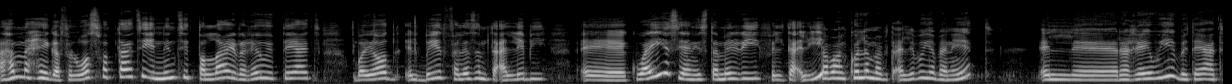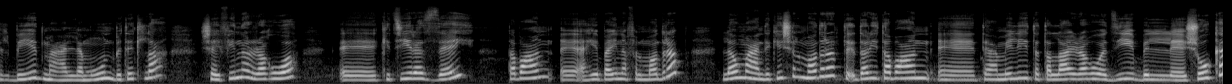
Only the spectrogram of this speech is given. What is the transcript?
أهم حاجة في الوصفة بتاعتي إن انت تطلعي الرغاوي بتاعة بياض البيض فلازم تقلبي آه كويس يعني استمري في التقليب. طبعا كل ما بتقلبوا يا بنات الرغاوي بتاعة البيض مع الليمون بتطلع. شايفين الرغوة آه كتيرة إزاي؟ طبعا آه، أهي باينة في المضرب. لو ما عندكيش المضرب تقدري طبعا آه، تعملي تطلعي الرغوة دي بالشوكة.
